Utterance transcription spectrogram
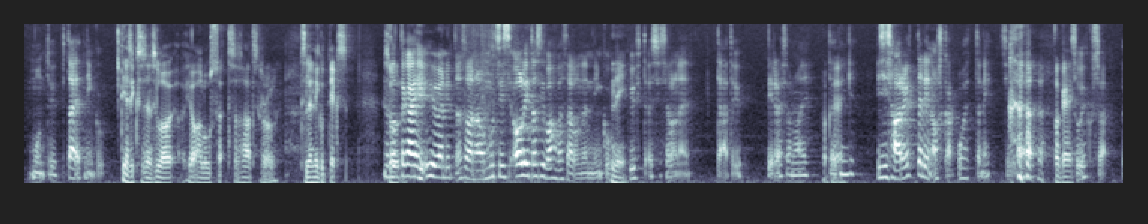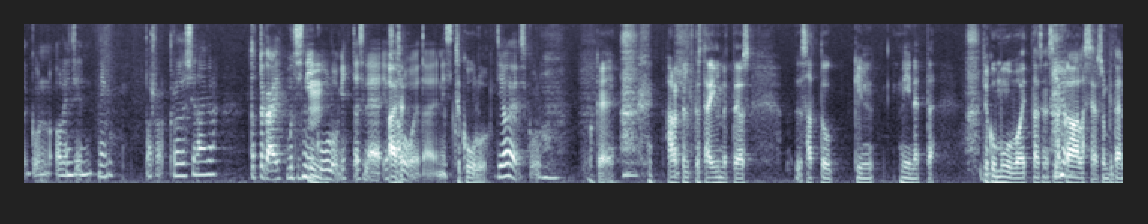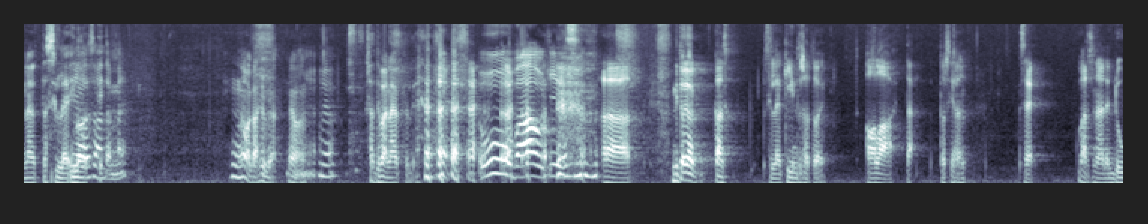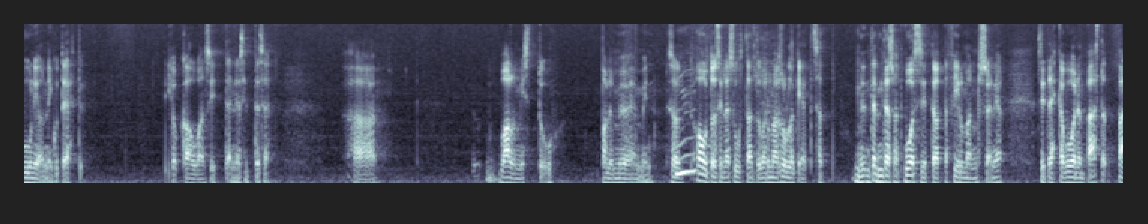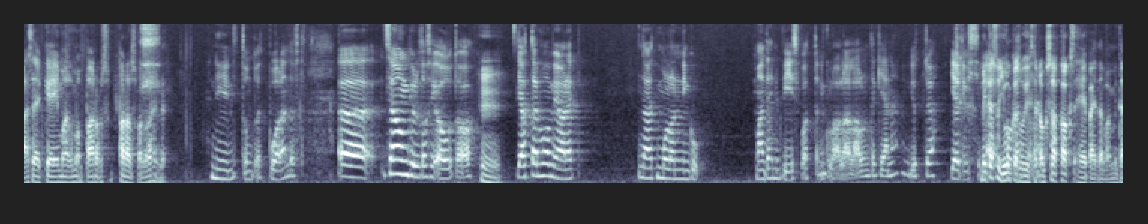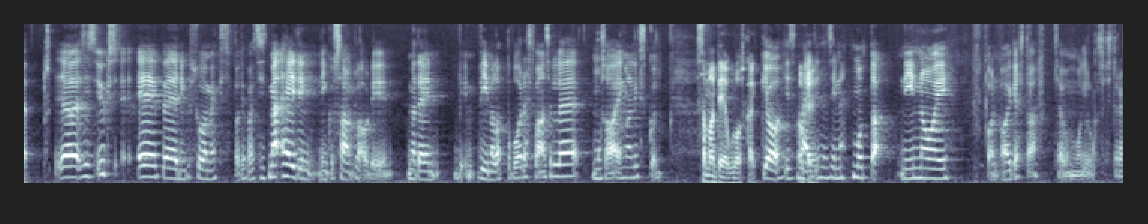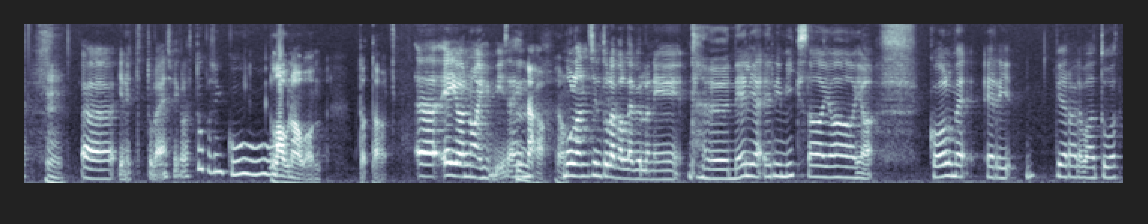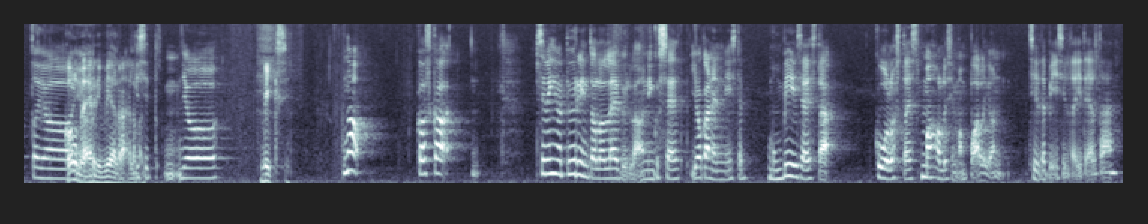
mun tyyppi. Tai että niinku, Tiesitkö sen silloin jo alussa, että sä saat sen roolin? Silleen niin kuin, tiiäks, no totta kai hyvä nyt on sanoa, mutta siis oli tosi vahva sellainen niinku Niin. niin. yhteys ja sellainen, että tämä tyyppi resonoi okay. jotenkin. Ja siis harjoittelin Oscar-puhettani Okei. Okay. suihkussa, kun olin siinä niin kuin, prosessin aikana. Totta kai, mutta siis niin Mm. kuuluukin. Tai silleen, jos Ai se- haluaa jotain, niin sit... Se kuuluu. Joo, joo, se kuuluu. Okei. Okay. Harjoittelitko sitä ilmettä, jos sattuukin niin, että joku muu voittaa sen sillä kaalassa ja sun pitää näyttää sille ilo... Joo, se on tämmönen. No aika hyvä. Joo. Joo. Sä oot hyvä näyttelijä. Uu, vau, kiitos. uh, niin toi on kans silleen kiintoisa toi ala, että tosiaan se varsinainen duuni on niinku tehty jo kauan sitten ja sitten se uh, valmistuu paljon myöhemmin. Se on mm. outo sillä suhtautuu varmaan sullekin, että sä, oot- mitä, mitä sä oot vuosi sitten olette filmannut sen ja sitten ehkä vuoden päästä pääsee keimailemaan paras, paras valoihin. Niin, tuntuu, että puolentoista. Öö, se on kyllä tosi outoa. Hmm. Ja ottaen huomioon, että, no, että mulla on niinku, mä oon tehnyt viisi vuotta niin laulaa ja lauluntekijänä juttuja. Ja Mikä sun julkaisuhistoria? Onko sulla kaksi EPtä vai mitä? Ja siis yksi EP niin suomeksi Spotify. Sitten mä heitin niin SoundCloudiin. Mä tein vi- viime loppuvuodesta vaan silleen musaa englanniksi. Kun, Saman tien ulos kaikki? joo, ja sitten Okei. mä heitin sen sinne. Mutta niin noi on oikeastaan, se on mun julkaisuhistoria. Hmm. Öö, ja nyt tulee ensi viikolla tupasinkuu. Launau on tota, Öö, ei ole noihin biiseihin. Joo. Mulla on sillä tulevalla levyllä niin neljä eri miksaajaa ja kolme eri vierailevaa tuottajaa. kolme ja, eri ja vierailevaa. sit, mm, joo, Miksi? No, koska se mihin mä pyrin tuolla levyllä on niinku se, että jokainen niistä mun biiseistä kuulostaisi mahdollisimman paljon siltä biisiltä itseltään.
